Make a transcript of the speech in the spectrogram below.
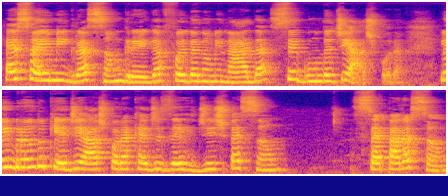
Essa emigração grega foi denominada Segunda Diáspora. Lembrando que diáspora quer dizer dispersão, separação.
